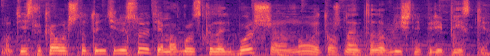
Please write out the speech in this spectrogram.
Вот если кого-то что-то интересует, я могу рассказать больше, но это уже, наверное, тогда в личной переписке.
